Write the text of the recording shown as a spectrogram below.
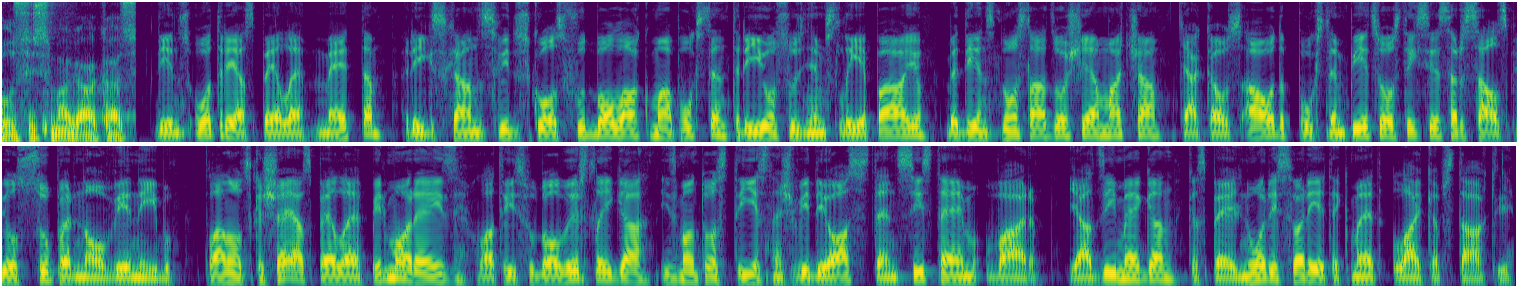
būs vissmagākās. Dienas otrajā spēlē Meta Rīgas Hanzas vidusskolas futbola laukumā pulksten trijos uzņems Liepāju, bet dienas noslēdzošajā mačā Ķekavas Auda pulksten piecos tiksies ar Salspils Supernovu vienību. Plānots, ka šajā spēlē pirmo reizi Latvijas futbola virslīgā izmantos tiesneša video asistents sistēmu VAR. Jāatzīmē gan, ka spēļu noris var ietekmēt laikapstākļi.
